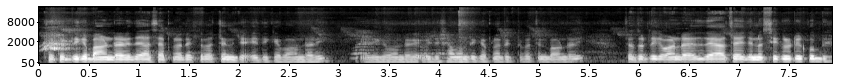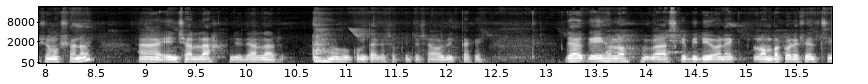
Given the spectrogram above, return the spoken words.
চতুর্দিকে বাউন্ডারি দেওয়া আছে। আপনারা দেখতে পাচ্ছেন যে এদিকে বাউন্ডারি এদিকে বাউন্ডারি ওই যে সামন দিকে আপনারা দেখতে পাচ্ছেন বাউন্ডারি চতুর্দিকে বাউন্ডারি দেওয়া আছে, এই জন্য সিকিউরিটির খুব বেশি সমস্যা নয়। ইনশাল্লাহ যদি আল্লাহর হুকুম থাকে সব কিছু স্বাভাবিক থাকে। যাই হোক এই হলো, আজকে ভিডিও অনেক লম্বা করে ফেলছি।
